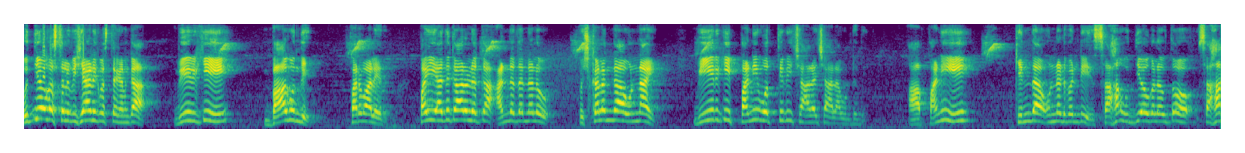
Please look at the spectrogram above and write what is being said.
ఉద్యోగస్తుల విషయానికి వస్తే కనుక వీరికి బాగుంది. పర్వాలేదు. పై అధికారుల యొక్క అండదండలు పుష్కలంగా ఉన్నాయి. వీరికి పని ఒత్తిడి చాలా చాలా ఉంటుంది. ఆ పని కింద ఉన్నటువంటి సహ ఉద్యోగులతో సహా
